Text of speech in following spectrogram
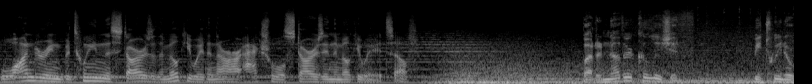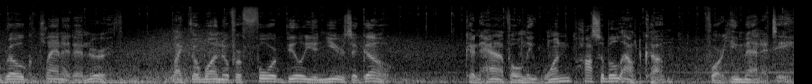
wandering between the stars of the Milky Way than there are actual stars in the Milky Way itself. But another collision between a rogue planet and Earth, like the one over 4 billion years ago, can have only one possible outcome for humanity.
